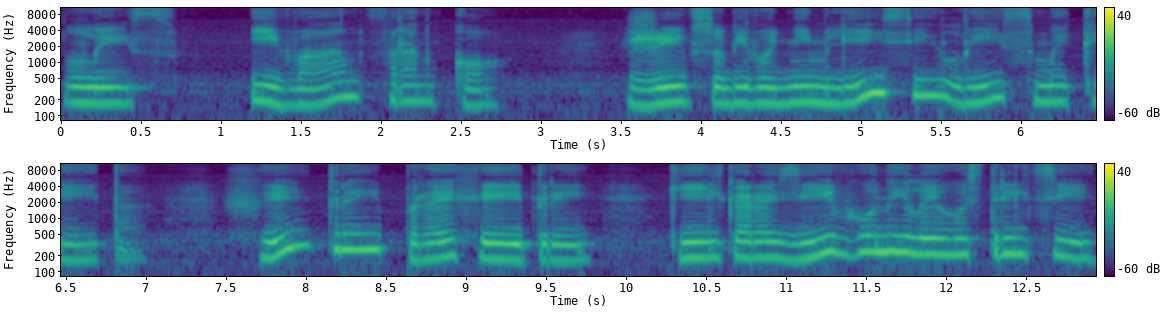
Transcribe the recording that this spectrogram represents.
лис Іван Франко. Жив собі в однім лісі лис Микита. Хитрий, прехитрий. Кілька разів гонили його стрільці,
